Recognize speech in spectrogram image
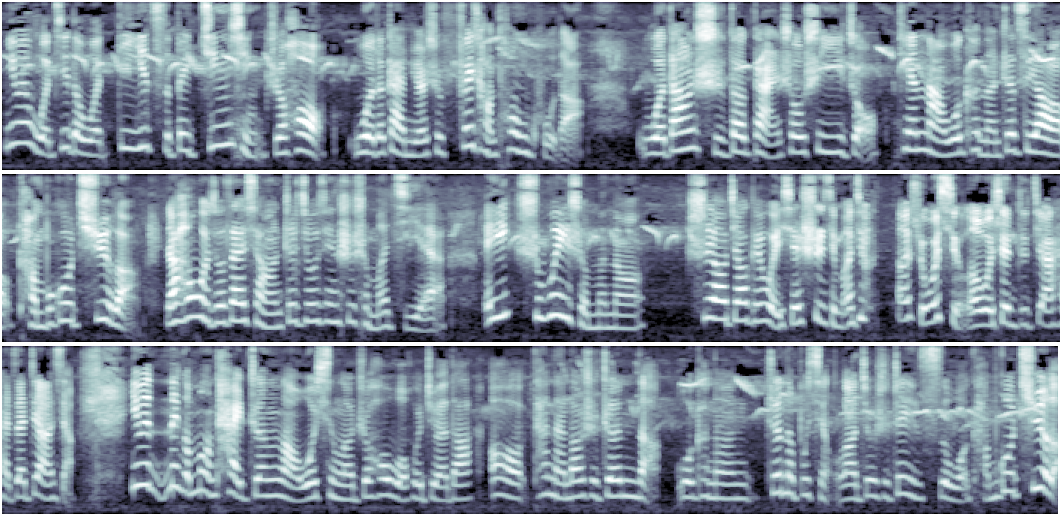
因为我记得我第一次被惊醒之后，我的感觉是非常痛苦的。我当时的感受是一种天哪，我可能这次要扛不过去了。然后我就在想，这究竟是什么劫？诶，是为什么呢？是要交给我一些事情吗？就当时我醒了，我甚至居然还在这样想，因为那个梦太真了。我醒了之后，我会觉得，哦，他难道是真的？我可能真的不行了，就是这一次我扛不过去了。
